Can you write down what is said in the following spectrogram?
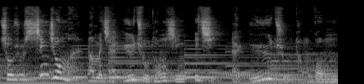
抽出星球们，让我们一起来与主同行，一起来与主同工。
